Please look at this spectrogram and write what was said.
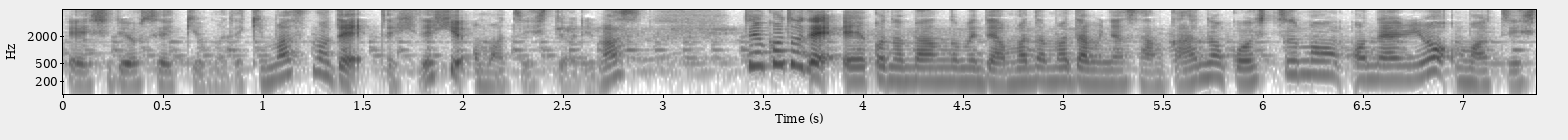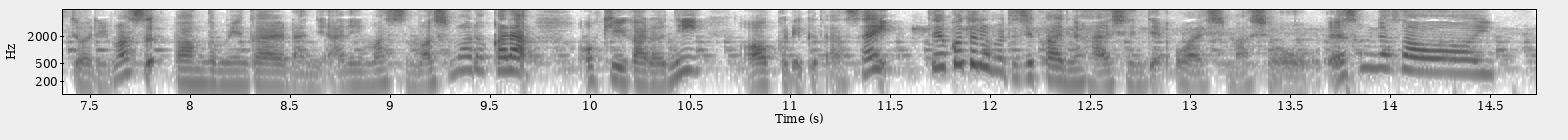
えー、資料請求もできますので、ぜひぜひお待ちしております。ということで、えー、この番組ではまだまだ皆さんからのご質問、お悩みをお待ちしております。番組概要欄にありますマシュマロからお気軽にお送りください。ということでまた次回の配信でお会いしましょう。おやすみなさい。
